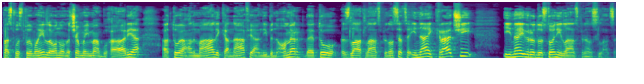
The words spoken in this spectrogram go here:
Pa smo spomenuli ono na čemu ima Buharija, a to je An Malika, Nafija, An Ibn Omer, da je to zlat lanac prenosilaca i najkraći i najvjerodostojniji lanac prenosilaca.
